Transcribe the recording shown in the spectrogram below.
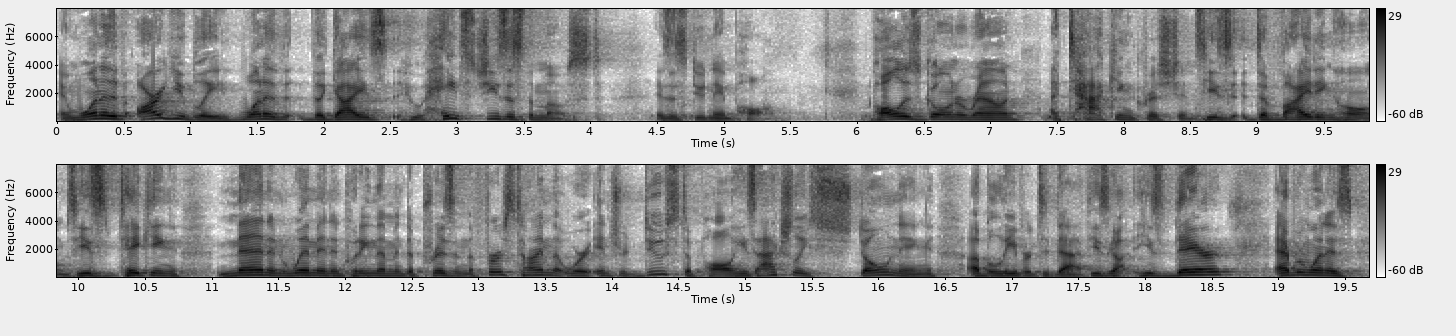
And one of arguably, one of the guys who hates Jesus the most is this dude named Paul. Paul is going around attacking Christians. He's dividing homes. He's taking men and women and putting them into prison. The first time that we're introduced to Paul, he's actually stoning a believer to death. He's got he's there. Everyone is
